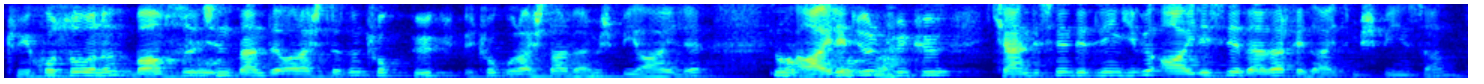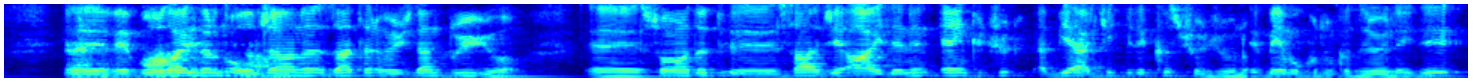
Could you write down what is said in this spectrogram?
Çünkü Kosova'nın bağımsızlığı Çok- için ben de araştırdım. Çok büyük, çok uğraşlar vermiş bir aile. Çok, Aile çok diyorum var. çünkü kendisinin dediğin gibi ailesiyle beraber feda etmiş bir insan. Ee, Evet, ve bu olayların olacağını zaten önceden duyuyor. Ee, sonra da e, sadece ailenin en küçük bir erkek bir de kız çocuğunu benim okuduğum kadarıyla öyleydi.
